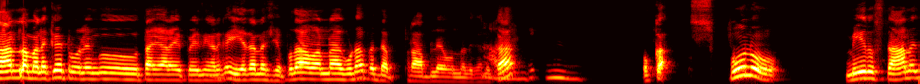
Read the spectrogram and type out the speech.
దాంట్లో మనకే ట్రోలింగ్ తయారైపోయింది కనుక ఏదన్నా చెప్పుదామన్నా కూడా పెద్ద ప్రాబ్లం ఉన్నది కనుక ఒక స్పూను మీరు స్నానం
